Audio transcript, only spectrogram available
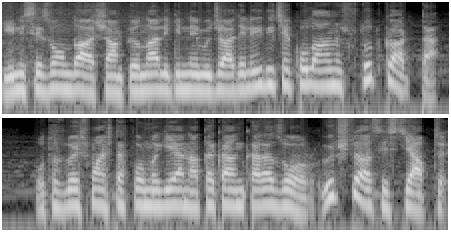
Yeni sezonda Şampiyonlar Ligi'nde mücadele edecek olan Stuttgart'ta 35 maçta forma giyen Atakan Karazor 3 de asist yaptı.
